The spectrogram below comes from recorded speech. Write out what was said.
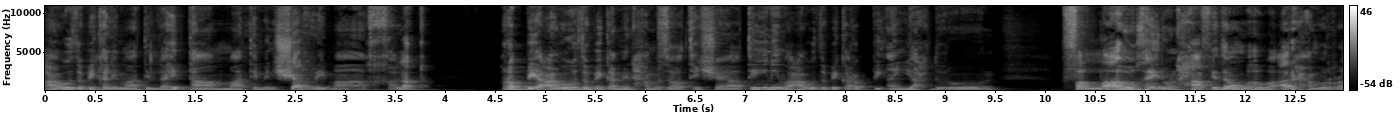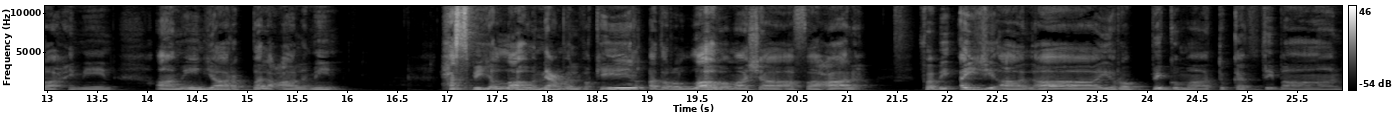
أعوذ بكلمات الله التامة من شر ما خلق. ربي أعوذ بك من حمزات الشياطين وأعوذ بك ربي أن يحضرون. فالله خير حافظا وهو أرحم الراحمين. آمين يا رب العالمين. حسبي الله ونعم الوكيل قدر الله وما شاء فعاله فبأي آلاء ربكما تكذبان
